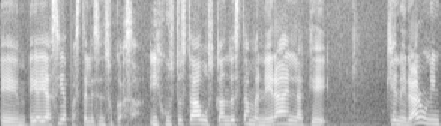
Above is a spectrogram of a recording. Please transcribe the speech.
Eh, ella ya hacía pasteles en su casa y justo estaba buscando esta manera en la que generar un,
